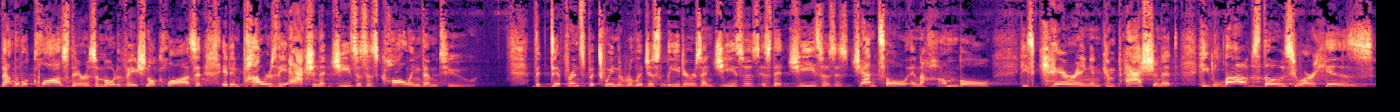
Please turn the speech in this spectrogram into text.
That little clause there is a motivational clause. It, it empowers the action that Jesus is calling them to. The difference between the religious leaders and Jesus is that Jesus is gentle and humble. He's caring and compassionate. He loves those who are His.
